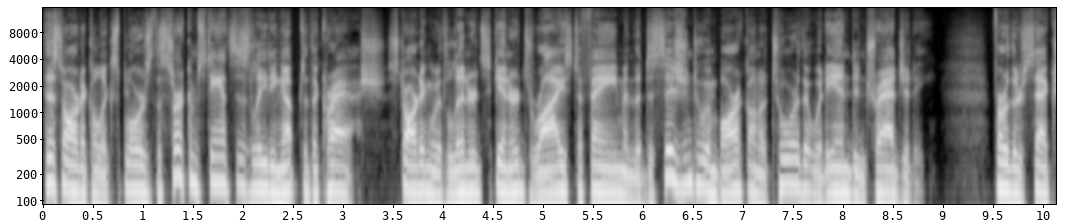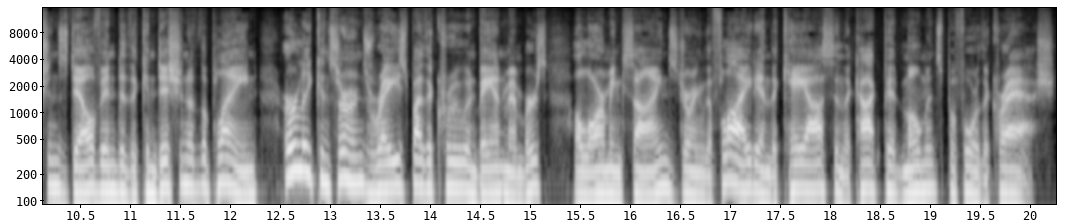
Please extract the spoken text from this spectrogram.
This article explores the circumstances leading up to the crash, starting with Lynyrd Skynyrd's rise to fame and the decision to embark on a tour that would end in tragedy. Further sections delve into the condition of the plane, early concerns raised by the crew and band members, alarming signs during the flight, and the chaos in the cockpit moments before the crash.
